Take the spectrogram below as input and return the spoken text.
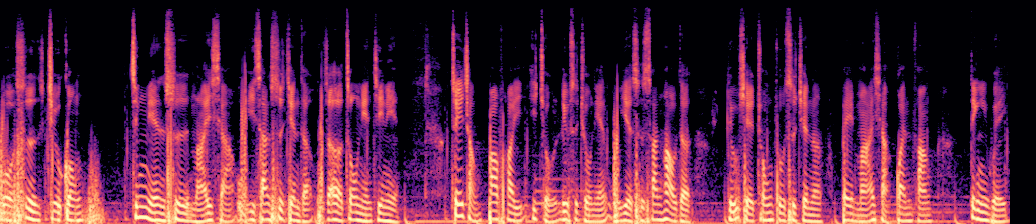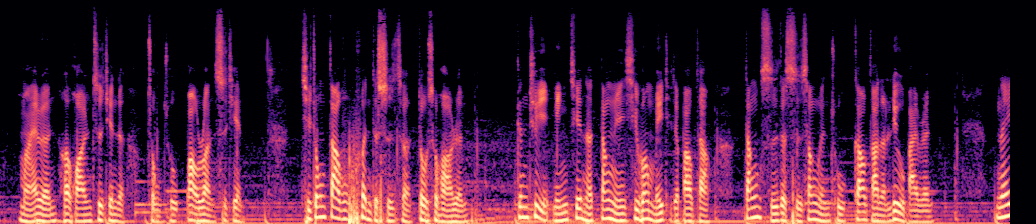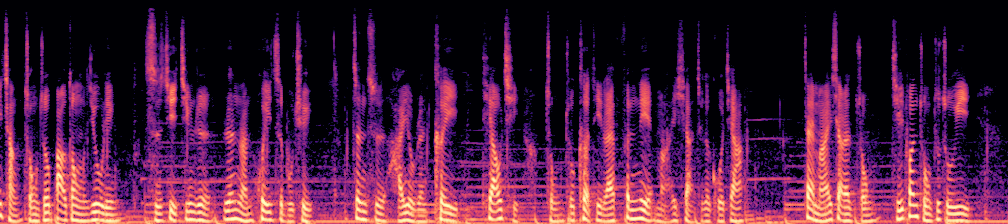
我是舅公。今年是马来西亚五一三事件的五十二周年纪念。这一场爆发于一九六九年五月十三号的流血冲突事件呢，被马来西亚官方定义为马来人和华人之间的种族暴乱事件。其中大部分的死者都是华人。根据民间和当年西方媒体的报道，当时的死伤人数高达了六百人。那一场种族暴动的幽灵，时至今日仍然挥之不去，甚至还有人刻意挑起种族课题来分裂马来西亚这个国家。在马来西亚的种极端种族主义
